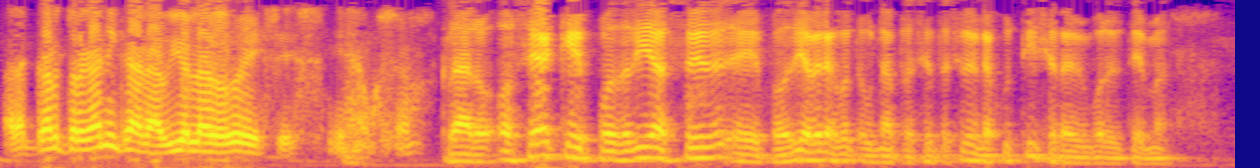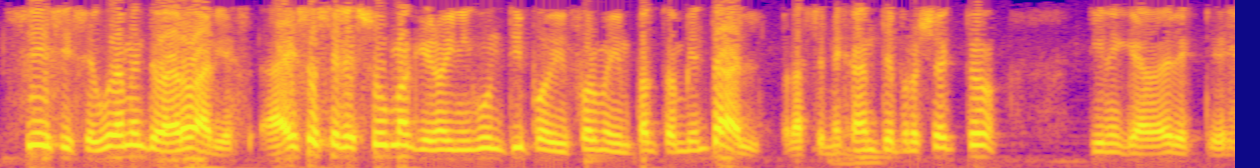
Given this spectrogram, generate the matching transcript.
a la carta orgánica la viola dos veces, digamos. Claro, o sea que podría ser, eh, podría haber una presentación en la justicia también por el tema. Sí, sí, seguramente va a haber varias. A eso se le suma que no hay ningún tipo de informe de impacto ambiental. Para semejante proyecto tiene que haber este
